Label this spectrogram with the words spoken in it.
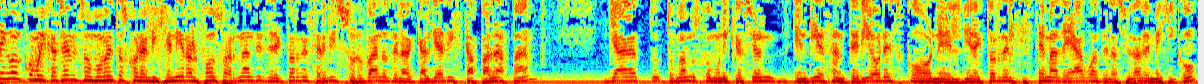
Tengo en comunicación en estos momentos con el ingeniero Alfonso Hernández, director de Servicios Urbanos de la Alcaldía de Iztapalapa. Ya tomamos comunicación en días anteriores con el director del Sistema de Aguas de la Ciudad de México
